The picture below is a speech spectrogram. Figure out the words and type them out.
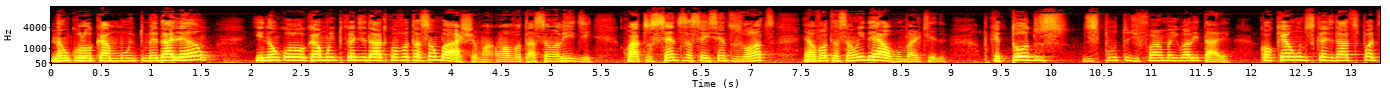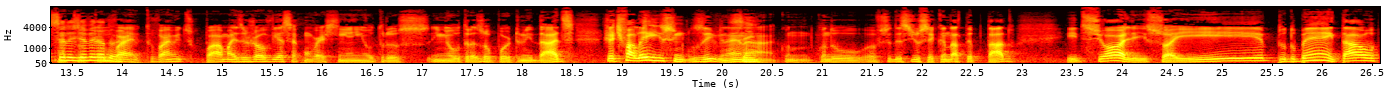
Não colocar muito medalhão e não colocar muito candidato com votação baixa. Uma, uma votação ali de 400 a 600 votos é a votação ideal para um partido. Porque todos disputam de forma igualitária qualquer um dos candidatos pode ser ah, eleger vereador. Tu vai, tu vai me desculpar, mas eu já ouvi essa conversinha em, outros, em outras oportunidades. Já te falei isso, inclusive, né? Na, quando, quando, você decidiu ser candidato a deputado. E disse, olha, isso aí, tudo bem e tal,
